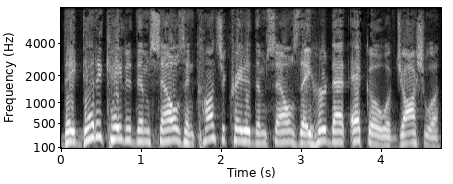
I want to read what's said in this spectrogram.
They dedicated themselves and consecrated themselves. They heard that echo of Joshua.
